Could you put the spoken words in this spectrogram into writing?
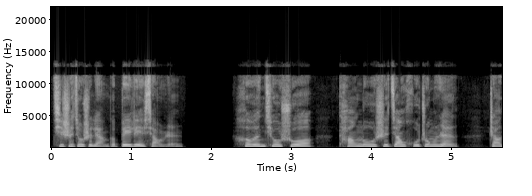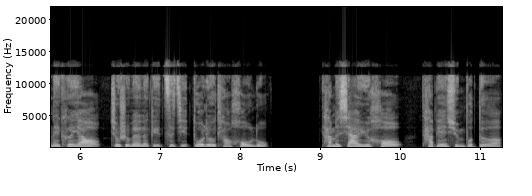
其实就是两个卑劣小人。贺文秋说：“唐璐是江湖中人。”找那颗药就是为了给自己多留条后路。他们下狱后，他便寻不得，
